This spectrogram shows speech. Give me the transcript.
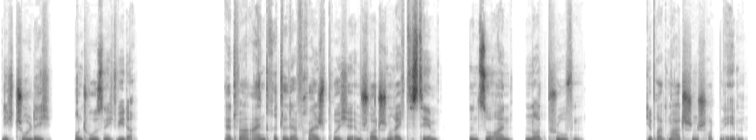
nicht schuldig und tu es nicht wieder. Etwa ein Drittel der Freisprüche im schottischen Rechtssystem sind so ein not proven. Die pragmatischen Schotten eben.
